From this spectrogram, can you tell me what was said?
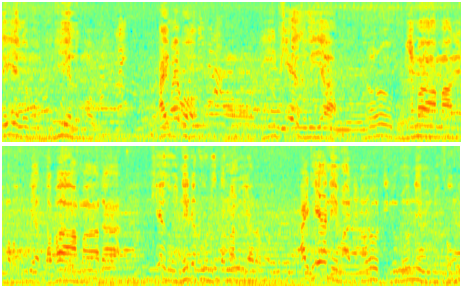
လေးရဲ့လို့မဟုတ်ဘူးကြီးရဲ့လို့မဟုတ်ဘူး။အဲ့မဲ့ပေါ့ဒီဖြစ်ရဆိုကြီးကကျွန်တော်တို့မြန်မာမှာလည်းမဟုတ်ဘူးတဲ့ကမ္ဘာမှာဒါဖြစ်ရဆိုနေတစ်ခုလို့သတ်မှတ်လို့ရတော့ပေါ့။ အဲ့ထဲကနေမှကျွန်တော်တို့ဒီလိုမျိုးနေမျိုးလို့ပုံပြ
